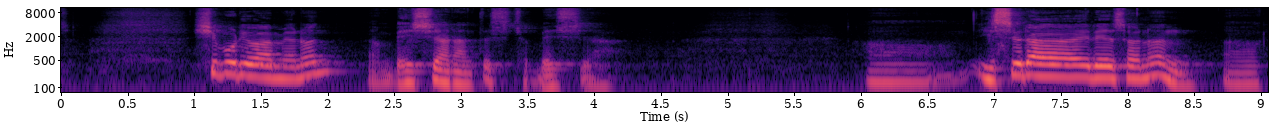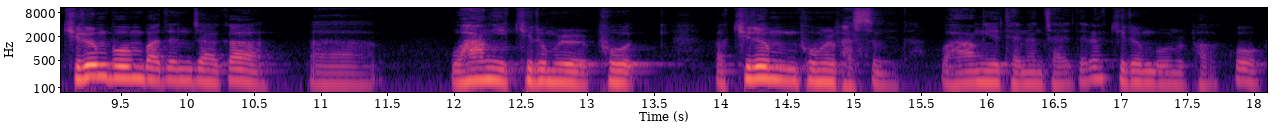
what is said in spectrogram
자. 히브리어 하면은 메시아라는 뜻이죠. 메시아. 어, 이스라엘에서는 어, 기름 부음 받은 자가 어, 왕이 기름을 부 어, 기름 부음을 받습니다. 왕이 되는 자들은 기름 부음을 받고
